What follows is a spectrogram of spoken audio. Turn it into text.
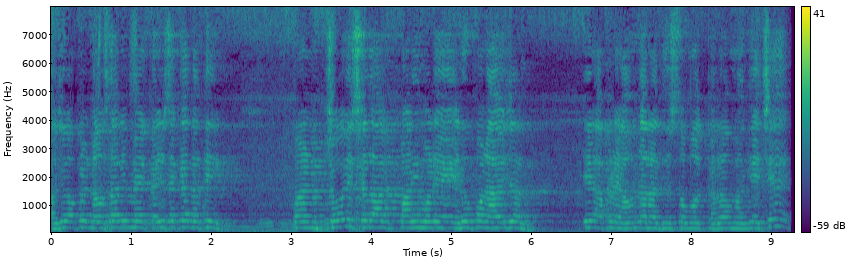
હજુ આપણે નવસારી મેં કરી શક્યા નથી. પણ ચોવીસ કલાક પાણી મળે એનું પણ આયોજન એ આપણે આવનારા દિવસોમાં કરવા માંગીએ છીએ.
